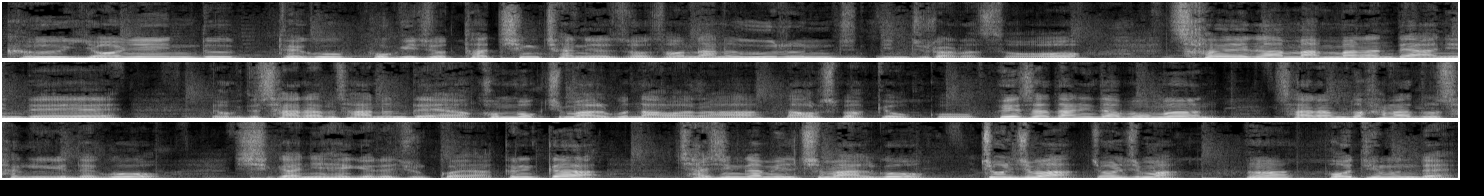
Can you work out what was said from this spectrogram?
그 연예인도 되고 보기 좋다 칭찬해줘서 나는 어른인 줄 알았어. 사회가 만만한 데 아닌데 여기도 사람 사는 데야. 겁먹지 말고 나와라. 나올 수밖에 없고 회사 다니다 보면 사람도 하나둘 사귀게 되고 시간이 해결해 줄 거야. 그러니까 자신감 잃지 말고 쫄지 마, 쫄지 마. 어? 버티면 돼.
